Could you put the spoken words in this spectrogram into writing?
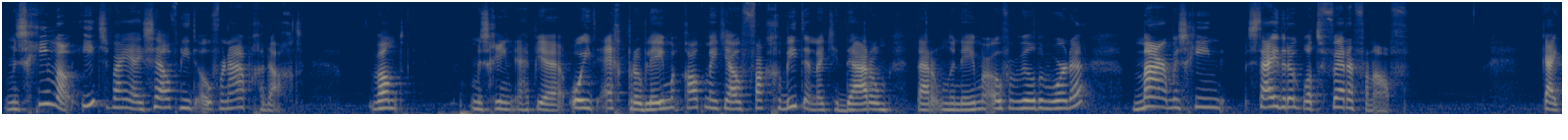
misschien wel iets waar jij zelf niet over na hebt gedacht. Want misschien heb je ooit echt problemen gehad met jouw vakgebied en dat je daarom daar ondernemer over wilde worden. Maar misschien sta je er ook wat verder vanaf. Kijk,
